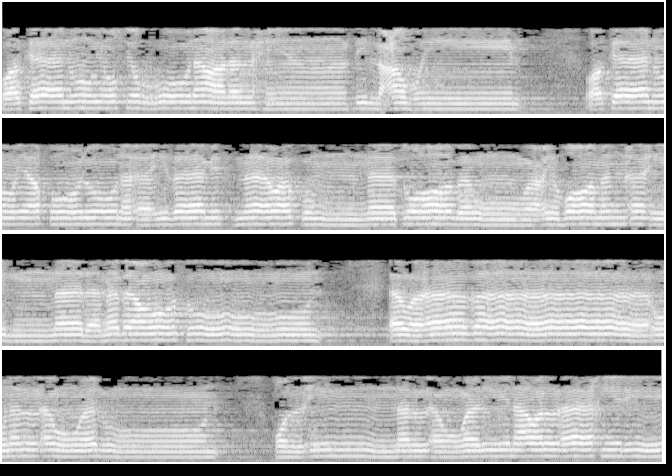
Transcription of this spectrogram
وكانوا يصرون على الحنث العظيم. وكانوا يقولون أئذا متنا وكنا ترابا وعظاما أئنا لمبعوثون. أو آباؤنا الأولون. قل إن الأولين والآخرين.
